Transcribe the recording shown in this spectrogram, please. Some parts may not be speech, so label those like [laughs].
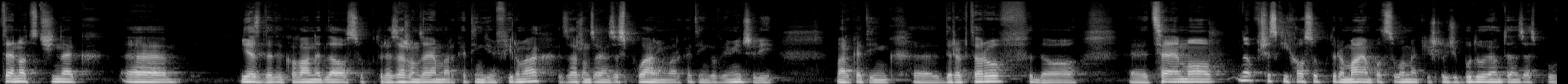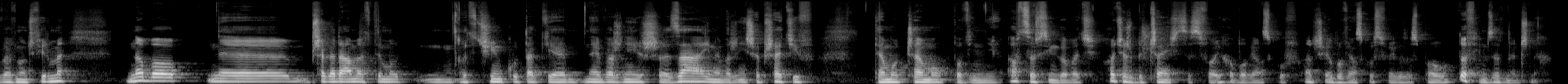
ten odcinek e, jest dedykowany dla osób, które zarządzają marketingiem w firmach, zarządzają zespołami marketingowymi, czyli marketing e, dyrektorów, do e, CMO, no, wszystkich osób, które mają pod sobą jakichś ludzi, budują ten zespół wewnątrz firmy. No bo przegadamy w tym od- m, odcinku takie najważniejsze za i najważniejsze przeciw temu, czemu powinni outsourcingować chociażby część ze swoich obowiązków, a czy obowiązków swojego zespołu do firm zewnętrznych.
